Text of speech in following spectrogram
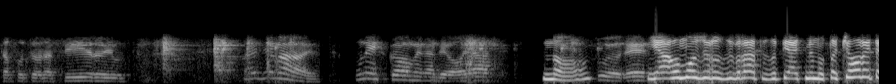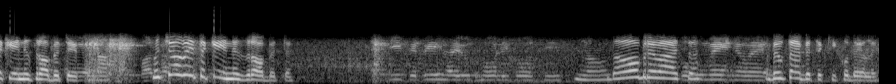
та фотографірують. Знімають. У них комена, де о, я Ну. Я його можу розібрати за 5 минут. А чого ви такий не зробите, як у нас? Ну чого ви такий не зробите? Діти бігають голі босі, Ну, добре, Вася. погуменювали. Аби в тебе такі ходили.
